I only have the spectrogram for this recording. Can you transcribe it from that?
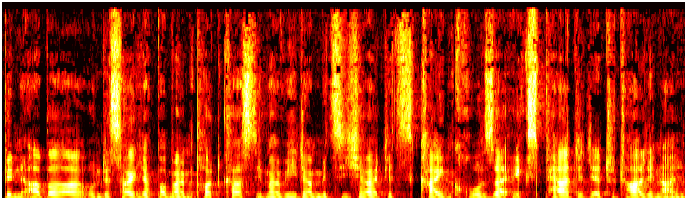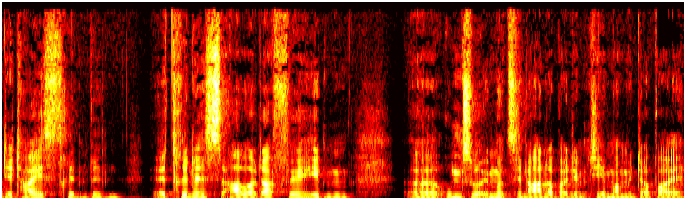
Bin aber, und das sage ich auch bei meinem Podcast immer wieder, mit Sicherheit jetzt kein großer Experte, der total in allen Details drin bin, äh, drin ist, aber dafür eben äh, umso emotionaler bei dem Thema mit dabei.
